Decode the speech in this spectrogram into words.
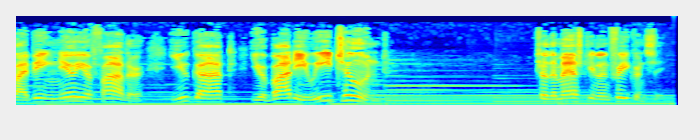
by being near your father, you got your body retuned to the masculine frequency.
